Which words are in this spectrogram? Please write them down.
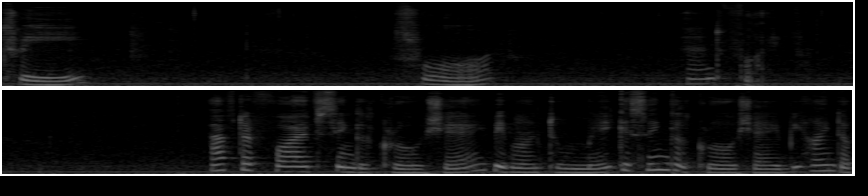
3 4 and 5 after 5 single crochet we want to make a single crochet behind of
